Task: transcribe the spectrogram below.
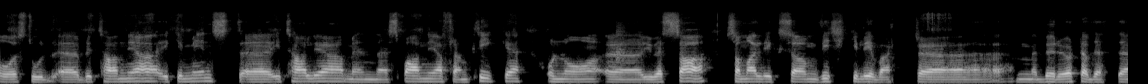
og Storbritannia, ikke minst uh, Italia, men eh, Spania, Frankrike og nå USA, som har liksom virkelig vært berørt av dette.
